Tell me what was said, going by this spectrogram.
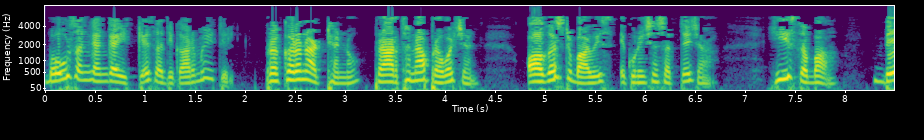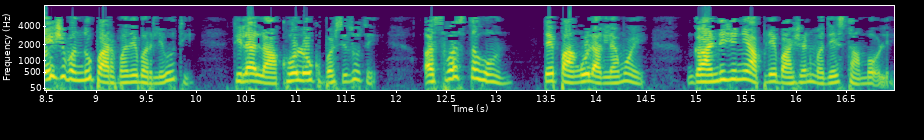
बहुसंख्याका इतकेच अधिकार मिळतील. प्रकरण अठ्ठ्याण्णव प्रार्थना प्रवचन ऑगस्ट बावीस एकोणीसशे सत्तेचाळ. ही सभा देशबंधू पार्कमध्ये भरली होती. तिला लाखो लोक उपस्थित होते. अस्वस्थ होऊन ते पांगू लागल्यामुळे गांधीजींनी आपले भाषण मध्येच थांबवले.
